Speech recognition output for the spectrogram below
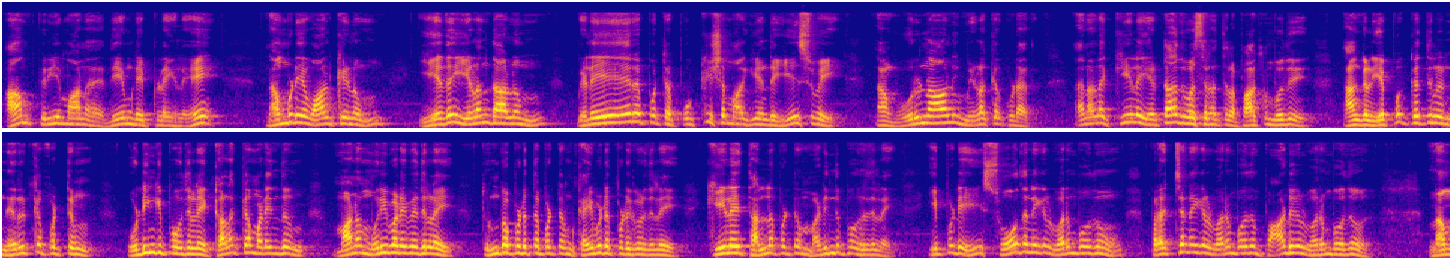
ஆம் பிரியமான தேவனுடைய பிள்ளைகளே நம்முடைய வாழ்க்கையிலும் எதை இழந்தாலும் வெளியேறப்பட்ட பொக்கிஷமாகிய இந்த இயேசுவை நாம் ஒரு நாளும் இழக்கக்கூடாது. அதனால் கீழே எட்டாவது வசனத்தில் பார்க்கும்போது நாங்கள் எப்பக்கத்தில் நெருக்கப்பட்டும் ஒடுங்கி போவதில்லை கலக்கமடைந்தும் மனம் முறிவடைவதில்லை துன்பப்படுத்தப்பட்டும் கைவிடப்படுகிறதில்லை கீழே தள்ளப்பட்டும் மடிந்து போகிறதில்லை. இப்படி சோதனைகள் வரும்போதும் பிரச்சனைகள் வரும்போதும் பாடுகள் வரும்போதும் நாம்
